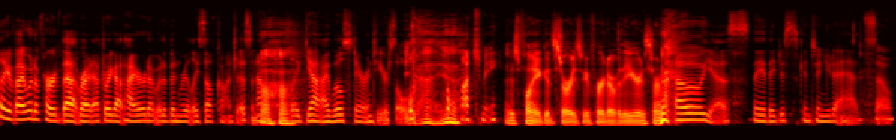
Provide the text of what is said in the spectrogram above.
Like if I would have heard that right after I got hired, I would have been really self conscious. And I was uh-huh. like, yeah, I will stare into your soul. yeah, yeah. Watch me. There's plenty of good stories we've heard over the years. From. Oh yes, they they just continue to add. So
